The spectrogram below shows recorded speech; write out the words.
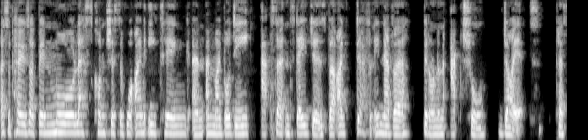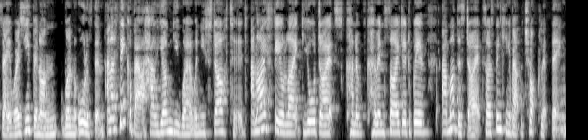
I suppose I've been more or less conscious of what I'm eating and, and my body at certain stages, but I've definitely never been on an actual diet per se, whereas you've been on on all of them. And I think about how young you were when you started, and I feel like your diets kind of coincided with our mother's diet. So I was thinking about the chocolate thing,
